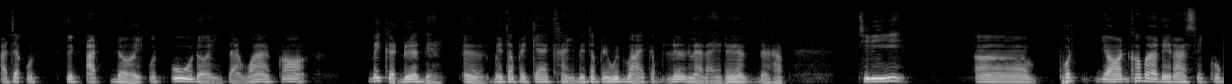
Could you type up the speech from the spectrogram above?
อาจจะอุดอึดอัดหน่อยอุดอู้หน่อย แต่ว่าก็ไม่เกิดเรื่องไงเออ ไม่ต้องไปแก้ไข ไม่ต้องไปวุ่นวายกับเรื่องหลาย ๆ เรื่องนะครับ ทีนี้เอ่อ พุธย้อนเข้ามาในราศีกุม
